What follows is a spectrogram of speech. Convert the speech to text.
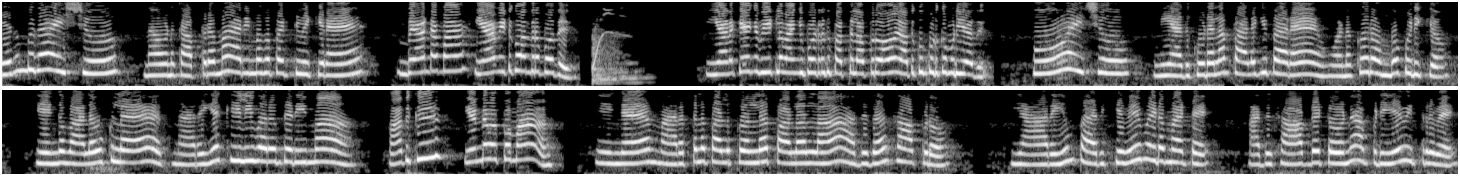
எறும்புதான் ஐஷு. நான் உனக்கு அப்புறமா அறிமுகப்படுத்தி வைக்கிறேன். வேண்டாமா ஏன் எனக்கே எங்க வீட்ல வாங்கி போடுறது பத்தல அப்புறம் அதுக்கும் கொடுக்க முடியாது. ஓ ஐஷு நீ அது கூட எல்லாம் பழகி பாரு உனக்கும் ரொம்ப பிடிக்கும். எங்க வளவுக்குள்ள நிறைய கிளி வரும் தெரியுமா? அதுக்கு என்ன வைப்பமா? எங்க மரத்துல பழுப்புள்ள பழம்லாம் அதுதான் சாப்பிடும். யாரையும் பறிக்கவே விட மாட்டேன். அது சாப்பிடட்டோன்னு அப்படியே விட்டுருவேன்.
